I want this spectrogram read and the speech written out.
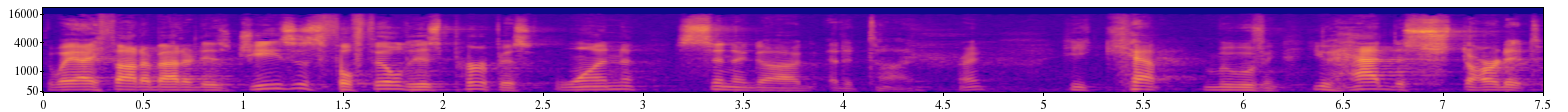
The way I thought about it is Jesus fulfilled his purpose one synagogue at a time, right? He kept moving. You had to start it.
